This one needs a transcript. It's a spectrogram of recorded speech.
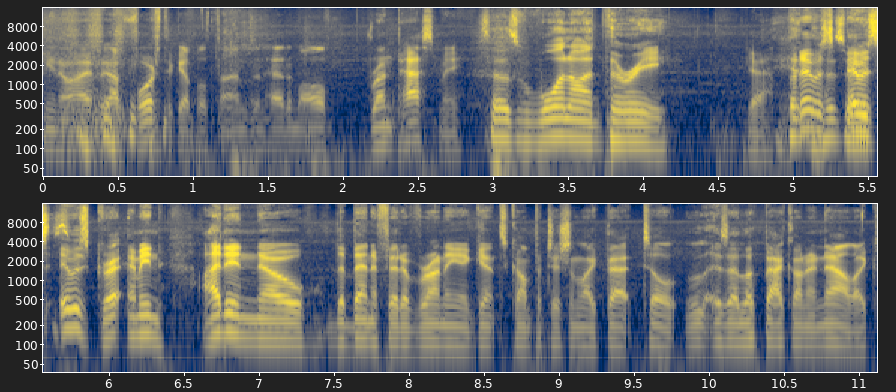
You know, I got fourth a couple of times and had them all run past me. So it was one on three. Yeah, Yeah, but it was it was it was great. I mean, I didn't know the benefit of running against competition like that till as I look back on it now. Like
